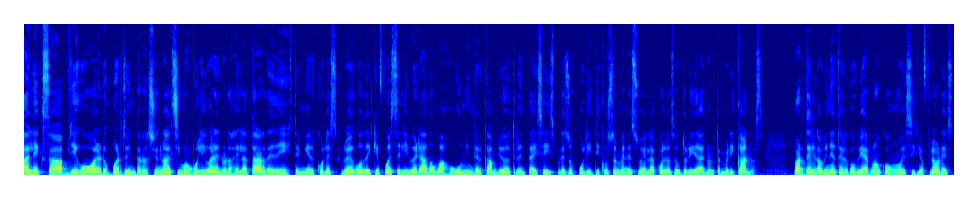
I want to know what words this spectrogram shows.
Alex Saab llegó al Aeropuerto Internacional Simón Bolívar en horas de la tarde de este miércoles luego de que fuese liberado bajo un intercambio de 36 presos políticos en Venezuela con las autoridades norteamericanas. Parte del gabinete del gobierno, como Esilia Flores,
